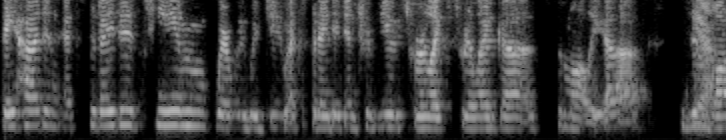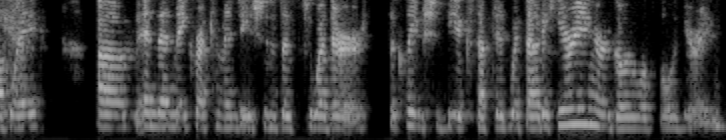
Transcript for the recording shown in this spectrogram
they had an expedited team where we would do expedited interviews for like Sri Lanka, Somalia, Zimbabwe, um, and then make recommendations as to whether the claim should be accepted without a hearing or go to a full hearing.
